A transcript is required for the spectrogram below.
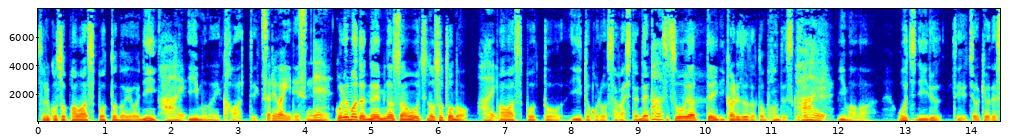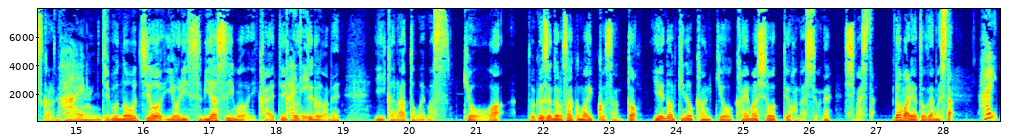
それこそパワースポットのように、はい、いいものに変わっていく。それはいいですね。これまでね、皆さんお家の外のパワースポット、いいところを探してね、そうやって行かれてたと思うんですけど、はい、今は、お家にいるっていう状況ですからね、はいうん、自分のお家をより住みやすいものに変えていくっていうのがね、いいかなと思います。今日は東京センターの佐久間一子さんと家の木の環境を変えましょうっていう話をね、しました。どうもありがとうございました。はい、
